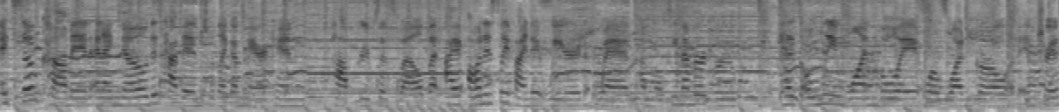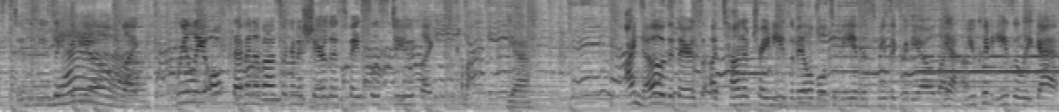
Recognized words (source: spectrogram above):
It's so common, and I know this happens with like American pop groups as well, but I honestly find it weird when a multi member group has only one boy or one girl of interest in the music Yeah. video. Like, really all seven of us are going to share this faceless dude? Like, come on. Yeah. I know that there's a ton of trainees available to be in this music video. Like, Yeah. you could easily get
